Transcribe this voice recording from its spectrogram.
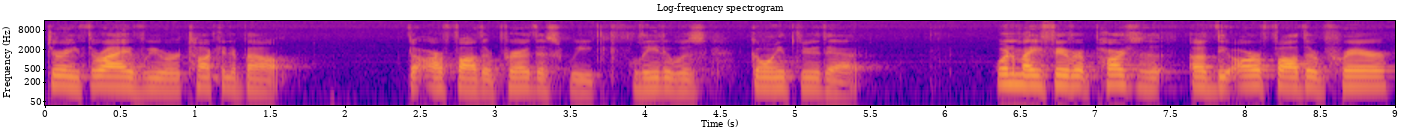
during Thrive, we were talking about the Our Father prayer this week. Lita was going through that. One of my favorite parts of the Our Father prayer,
